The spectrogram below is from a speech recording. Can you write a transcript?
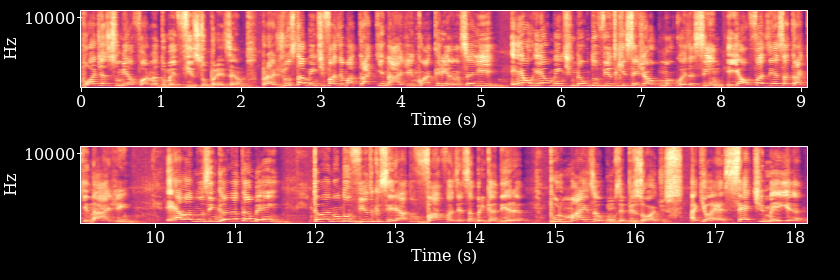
Pode assumir a forma do Mephisto, por exemplo, para justamente fazer uma traquinagem com a criança ali. Eu realmente não duvido que seja alguma coisa assim. E ao fazer essa traquinagem, ela nos engana também. Então eu não duvido que o seriado vá fazer essa brincadeira por mais alguns episódios. Aqui ó, é 7 e meia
